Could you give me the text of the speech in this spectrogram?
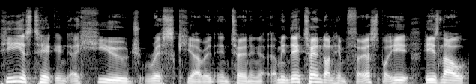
he is taking a huge risk here in, in turning. I mean, they turned on him first, but he he's now.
